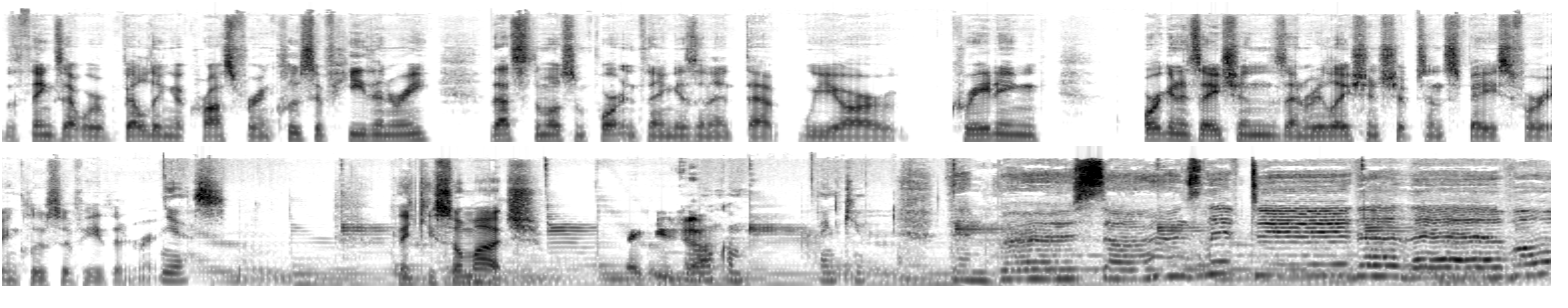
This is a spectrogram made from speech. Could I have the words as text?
the things that we're building across for inclusive heathenry. That's the most important thing, isn't it? That we are creating organizations and relationships and space for inclusive heathenry. Yes. Thank you so much. Thank you, You're John. welcome. Thank you. Then Bur's sons lifted the level land. Midgard the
